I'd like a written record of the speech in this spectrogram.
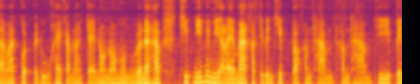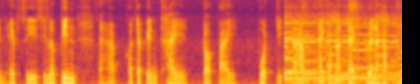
สามารถกดไปดูให้กำลังใจน้องๆหนูๆด้วยนะครับคลิปนี้ไม่มีอะไรมากครับจะเป็นคลิปตอบคำถามคำถามที่เป็น FC ศิลปินนะครับ ก็จะเป็นใครต่อไปปรดติดตามให้กำลังใจด้วยนะครับ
